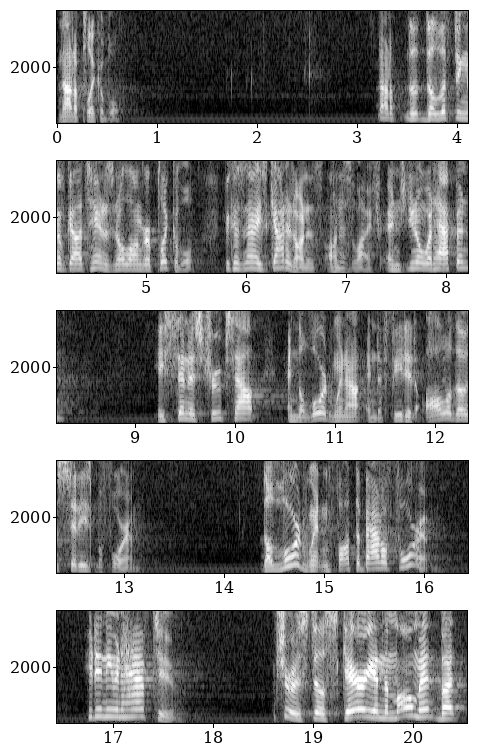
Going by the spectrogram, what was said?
not applicable. Not a, the, the lifting of God's hand is no longer applicable because now he's got it on his, on his life. And you know what happened? He sent his troops out, and the Lord went out and defeated all of those cities before him. The Lord went and fought the battle for him. He didn't even have to. I'm sure it was still scary in the moment, but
